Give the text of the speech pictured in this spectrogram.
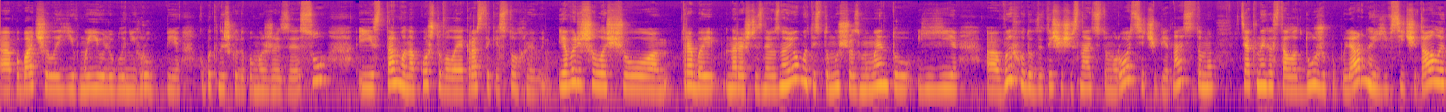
е, побачила її в моїй улюбленій групі Купи книжку допоможи ЗСУ, і там вона коштувала якраз таки 100 гривень. Я вирішила, що треба нарешті з нею ознайомитись, тому що з моменту її е, виходу в 2016 році чи 2015 ця книга стала дуже популярною, її всі читали.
